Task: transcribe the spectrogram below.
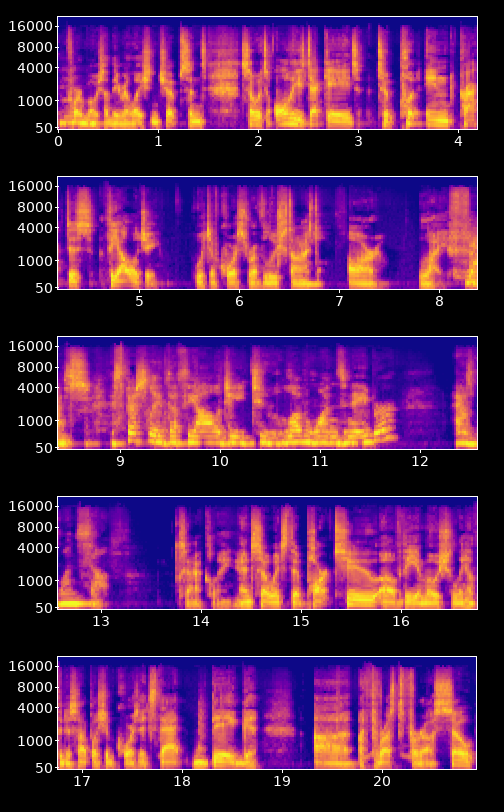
mm. for most of the relationships. And so it's all these decades to put in practice theology, which of course revolutionized our life. Yes, and, especially the theology to love one's neighbor as oneself. Exactly. And so it's the part two of the emotionally healthy discipleship course. It's that big uh, a thrust for us. So,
